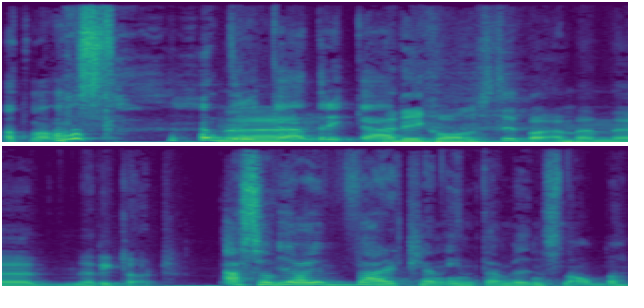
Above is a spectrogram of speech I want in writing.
att man måste dricka, dricka. Men det är konstigt bara, men eh, nej, det är klart. Alltså jag är verkligen inte en vinsnobb.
